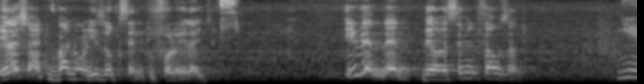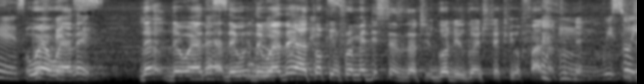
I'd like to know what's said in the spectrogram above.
Elisha had to burn all his oxen to follow Elijah. Even then, there were 7,000. Yes. Where were they? They, they were The there. They, they were there prophets. talking from a distance that God is going to take your father today. Mm-hmm. We saw it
